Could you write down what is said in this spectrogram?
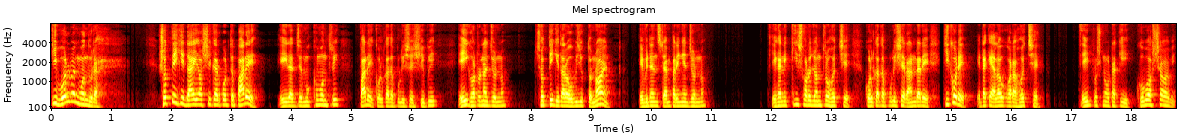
কি বলবেন বন্ধুরা? সত্যিই কি দায়ী অস্বীকার করতে পারে এই রাজ্যের মুখ্যমন্ত্রী? পারে কলকাতা পুলিশের সিপি এই ঘটনার জন্য। সত্যিই কি তারা অভিযুক্ত নয়? এভিডেন্স ট্যাম্পারিংয়ের জন্য। এখানে কি ষড়যন্ত্র হচ্ছে? কলকাতা পুলিশের আন্ডারে কি করে এটাকে অ্যালাউ করা হচ্ছে? এই প্রশ্ন ওটা কি খুব অস্বাভাবিক?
